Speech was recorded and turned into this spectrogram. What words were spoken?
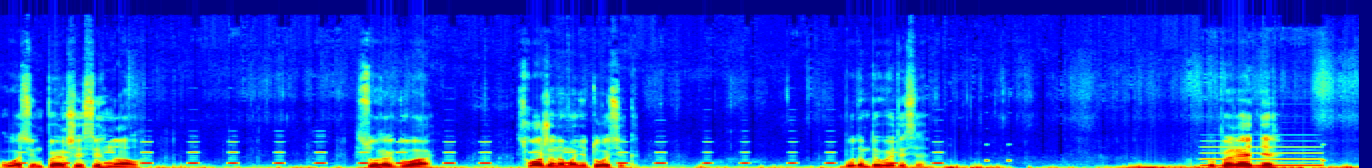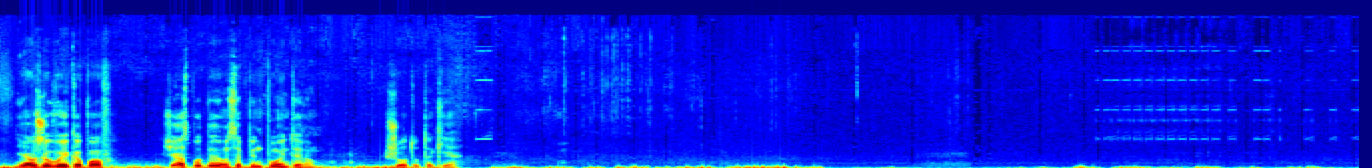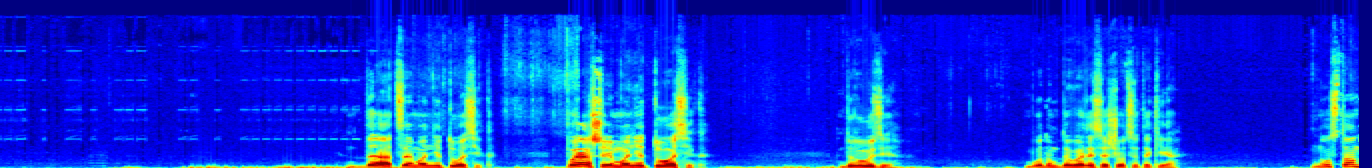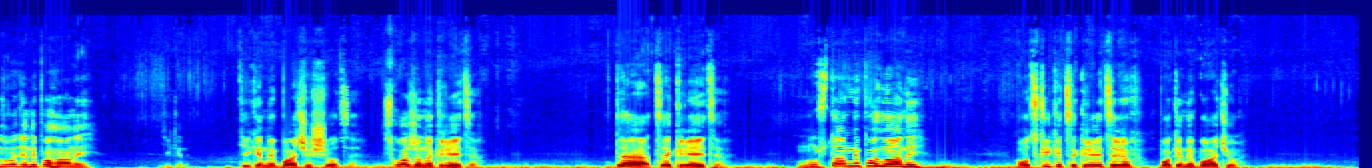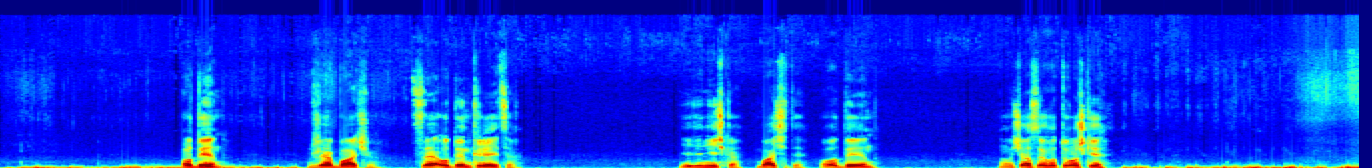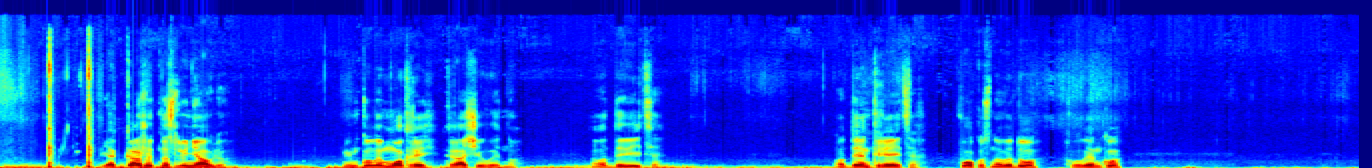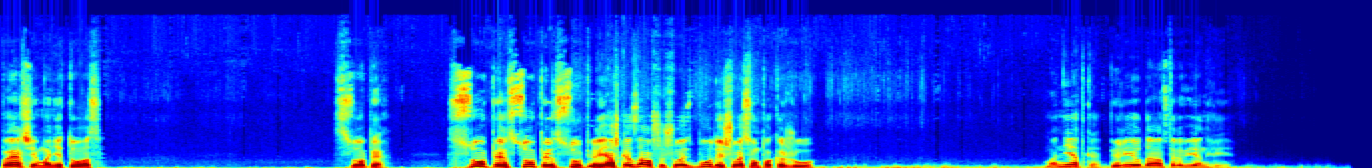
Ось він перший сигнал. 42. Схоже на монітосик. Будемо дивитися. Попереднє я вже викопав. Зараз подивимося пінпойнтером. Що тут таке? Да, це монітосик. Перший монітосик. Друзі. Будемо дивитися, що це таке. Ну, стан вроді непоганий. Тільки, тільки не бачу, що це. Схоже на крейцер. Да, це крейцер. Ну, стан непоганий. От скільки це крейцерів, поки не бачу. Один. Вже бачу. Це один крейцер. Єдиничка, бачите? Один. Ну, зараз його трошки, як кажуть, наслюнявлю. Він коли мокрий, краще видно. От дивіться. Один крейцер. Фокус наведу. Хвилинку. Перший монітос. Супер. Супер, супер, супер. Я ж казав, що щось буде, щось вам покажу. Монетка періоду Австро-Венгрії.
